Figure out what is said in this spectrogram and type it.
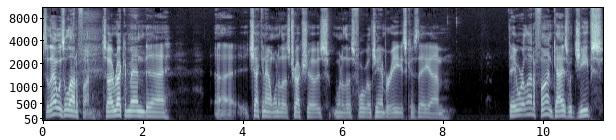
So that was a lot of fun. So I recommend uh, uh, checking out one of those truck shows, one of those four wheel jamborees, because they um, they were a lot of fun. Guys with jeeps,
